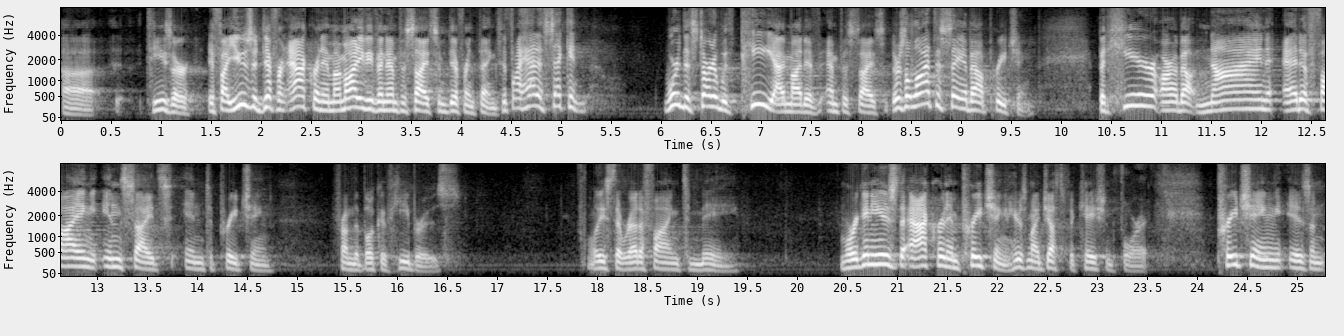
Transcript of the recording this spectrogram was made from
Uh, teaser if I use a different acronym, I might have even emphasized some different things. If I had a second word that started with P, I might have emphasized. There's a lot to say about preaching. But here are about nine edifying insights into preaching from the book of Hebrews. At least they were edifying to me. we're going to use the acronym preaching. Here's my justification for it preaching is an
